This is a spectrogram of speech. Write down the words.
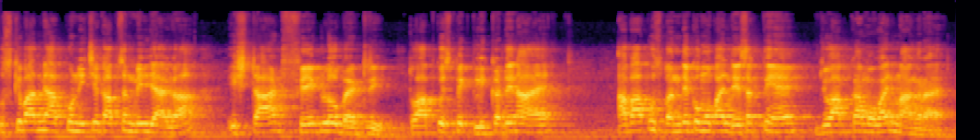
उसके बाद में आपको नीचे का ऑप्शन मिल जाएगा स्टार्ट फेक लो बैटरी तो आपको इस पर क्लिक कर देना है। अब आप उस बंदे को मोबाइल दे सकते हैं जो आपका मोबाइल मांग रहा है।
